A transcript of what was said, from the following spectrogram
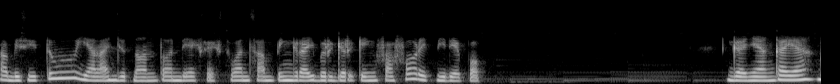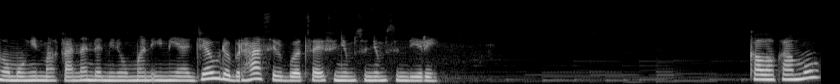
Habis itu ya lanjut nonton di XX1 samping gerai Burger King favorit di Depok. Gak nyangka ya, ngomongin makanan dan minuman ini aja udah berhasil buat saya senyum-senyum sendiri. Kalau kamu,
